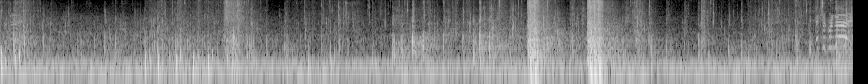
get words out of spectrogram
it! Grenade! It's grenade!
